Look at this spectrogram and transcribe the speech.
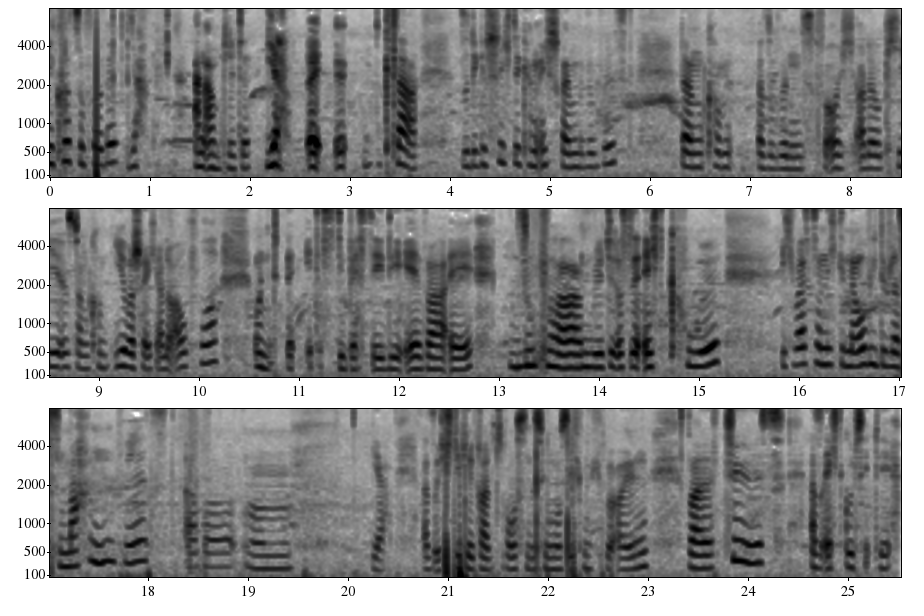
Okay, kurze Folge. Ja. An bitte. Ja, äh, äh, klar. So die Geschichte kann ich schreiben, wenn du willst. Dann kommt, also wenn es für euch alle okay ist, dann kommt ihr wahrscheinlich alle auch vor. Und äh, das ist die beste Idee ever, ey. Super, Leute, das ist ja echt cool. Ich weiß noch nicht genau, wie du das machen willst, aber ähm, ja, also ich stehe hier gerade draußen, deswegen muss ich mich beeilen. Weil, tschüss. Also echt gute Idee.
